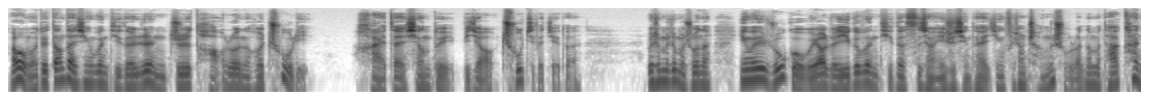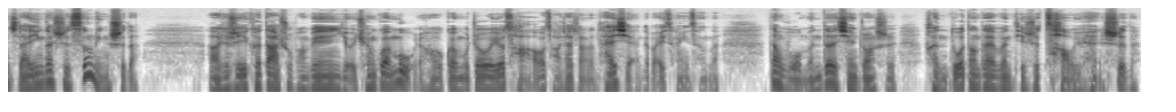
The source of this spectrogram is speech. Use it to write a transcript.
而我们对当代性问题的认知、讨论和处理，还在相对比较初级的阶段。为什么这么说呢？因为如果围绕着一个问题的思想意识形态已经非常成熟了，那么它看起来应该是森林式的，啊，就是一棵大树旁边有一圈灌木，然后灌木周围有草，草下长着苔藓，对吧？一层一层的。但我们的现状是，很多当代问题是草原式的，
